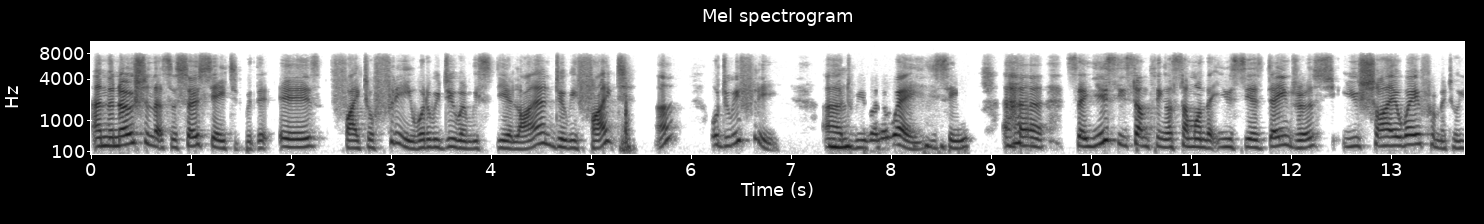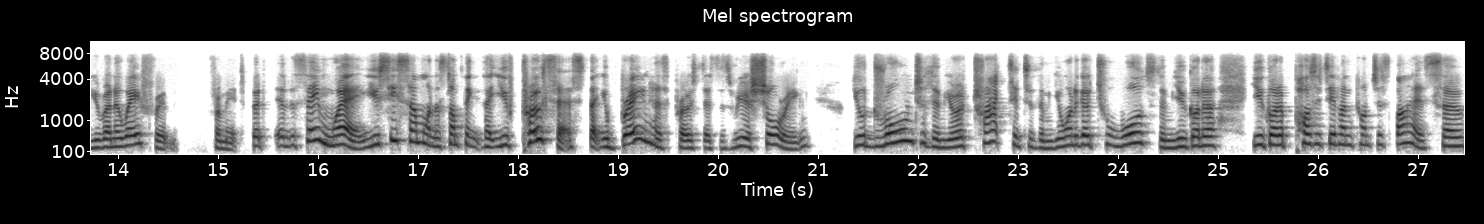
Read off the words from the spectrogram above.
And the notion that's associated with it is fight or flee. What do we do when we see a lion? Do we fight huh? or do we flee? Uh, Mhm. Do we run away? You see, uh, so you see something or someone that you see as dangerous, you shy away from it or you run away from from it. But in the same way, you see someone or something that you've processed, that your brain has processed as reassuring, you're drawn to them, you're attracted to them, you want to go towards them. You've got a you've got a positive unconscious bias. So,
